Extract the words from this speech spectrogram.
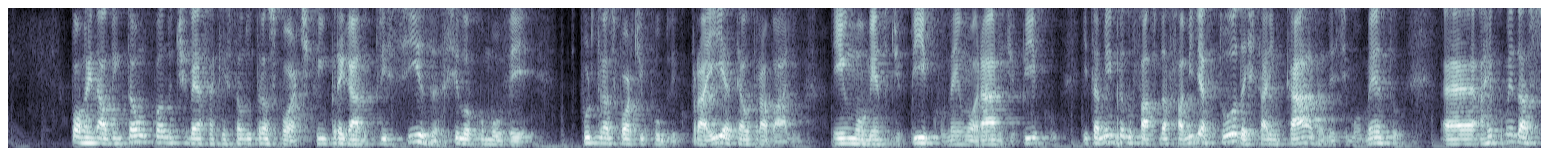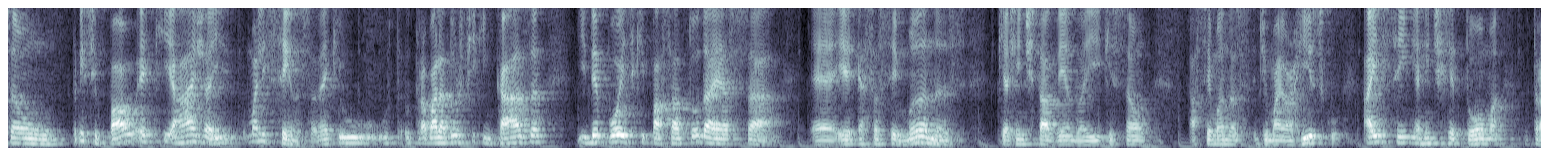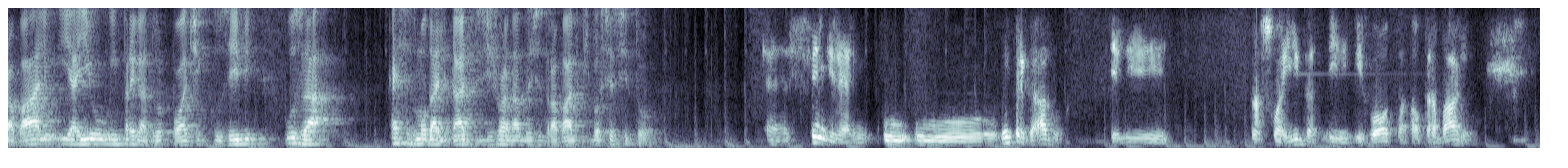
Bom, Reinaldo, então quando tiver essa questão do transporte, que o empregado precisa se locomover por transporte público para ir até o trabalho em um momento de pico, né, em um horário de pico, e também pelo fato da família toda estar em casa nesse momento, é, a recomendação principal é que haja aí uma licença, né, que o, o, o trabalhador fique em casa e depois que passar toda essa é, essas semanas que a gente está vendo aí, que são as semanas de maior risco, aí sim a gente retoma o trabalho e aí o empregador pode, inclusive, usar essas modalidades de jornadas de trabalho que você citou. É, sim, Guilherme. O, o, empregado, ele, na sua ida e, e, volta ao trabalho,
